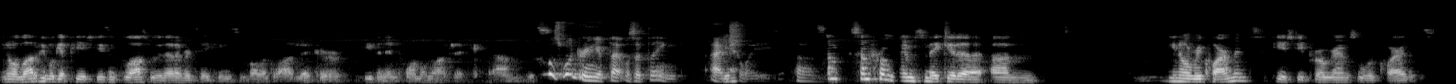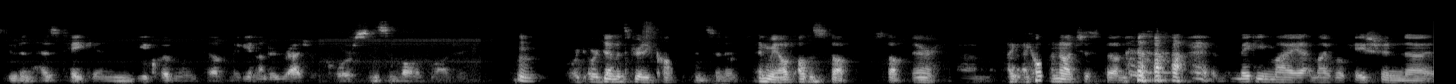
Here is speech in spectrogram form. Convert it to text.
you know, a lot of people get PhDs in philosophy without ever taking symbolic logic or even informal logic. Um, I was wondering if that was a thing, actually. Yeah. Um, some some programs make it a um, you know, requirement. PhD programs will require that the student has taken the equivalent of maybe an undergraduate course in symbolic logic, Hmm. or, or demonstrated competence in it. Anyway, I'll, I'll just stop stop there. I, I hope I'm not just um, making my my vocation uh,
